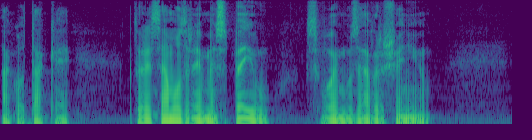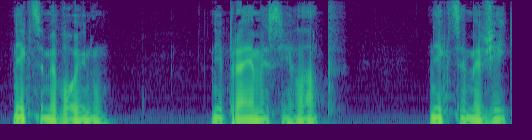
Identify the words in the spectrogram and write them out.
ako také, ktoré samozrejme spejú svojmu završeniu. Nechceme vojnu, neprajeme si hlad, nechceme žiť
